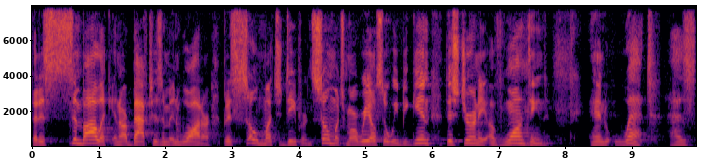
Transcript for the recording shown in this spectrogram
that is symbolic in our baptism in water, but it's so much deeper and so much more real. So we begin this journey of wanting and wet as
